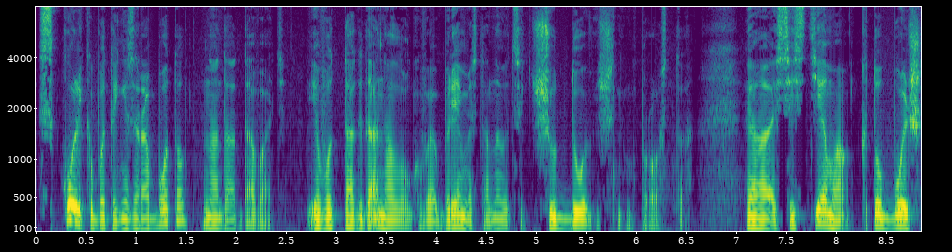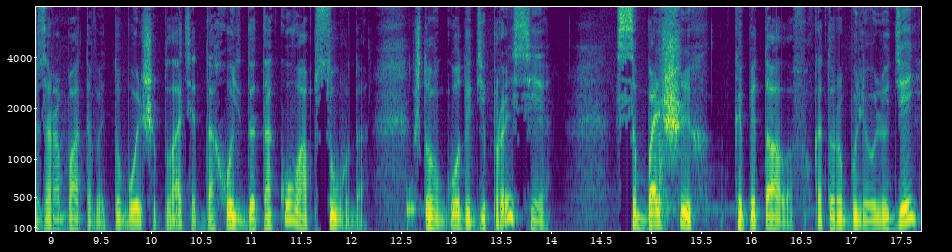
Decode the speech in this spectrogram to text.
Сколько бы ты ни заработал, надо отдавать. И вот тогда налоговое бремя становится чудовищным просто. Э, система, кто больше зарабатывает, то больше платит, доходит до такого абсурда, что в годы депрессии с больших капиталов, которые были у людей,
